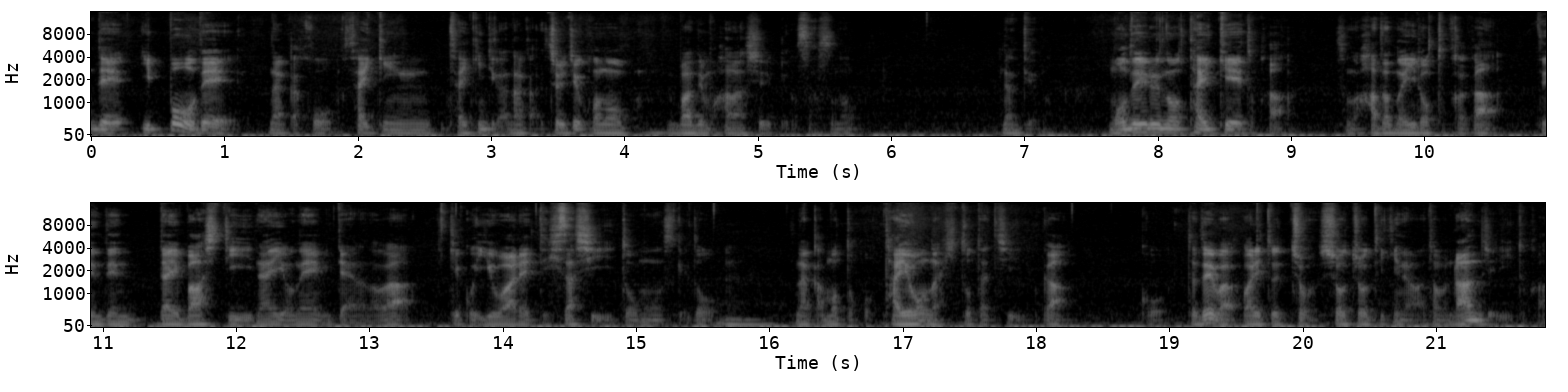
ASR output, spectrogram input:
で一方でなんかこう最近最近っていうかなんかちょいちょいこの場でも話してるけどさそのなんていうの？モデルの体型とかその肌の色とかが全然ダイバーシティないよねみたいなのが結構言われて久しいと思うんですけど、うん。なんかもっとこう多様な人たちがこう例えば割とちょ象徴的な多分ランジェリーとか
